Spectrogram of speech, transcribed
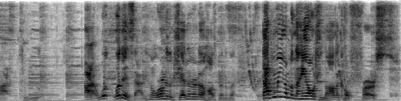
Alright. Alright, what, what is that? You can work at the janitor at the hospital. Definitely I'm gonna hang out with Nanako first.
